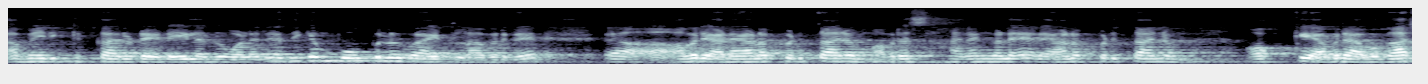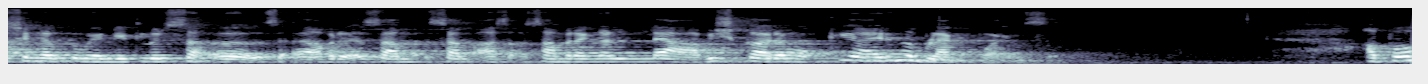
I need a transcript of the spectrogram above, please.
അമേരിക്കക്കാരുടെ ഇടയിൽ അത് വളരെയധികം പോപ്പുലർ ആയിട്ടുള്ള അവരെ അവരെ അടയാളപ്പെടുത്താനും അവരുടെ സഹനങ്ങളെ അടയാളപ്പെടുത്താനും ഒക്കെ അവരെ അവകാശങ്ങൾക്ക് വേണ്ടിയിട്ടുള്ള ഒരു സ- ഏഹ്, സ- അവരുടെ സം- സം- സമരങ്ങളിലെ ആവിഷ്കാരം ഒക്കെ ആയിരുന്നു ബ്ലാക്ക് പോയിംസ്. അപ്പോൾ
